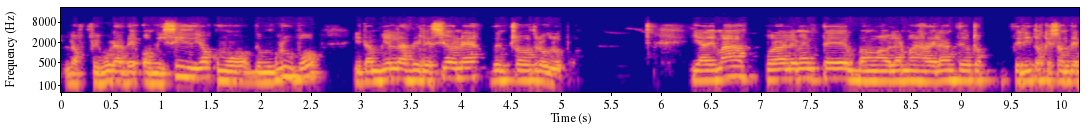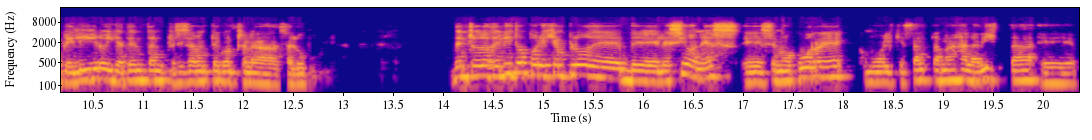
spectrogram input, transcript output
las figuras de homicidio como de un grupo y también las de lesiones dentro de otro grupo. y además probablemente vamos a hablar más adelante de otros delitos que son de peligro y que atentan precisamente contra la salud pública. Dentro de los delitos, por ejemplo, de, lesiones, eh, se me ocurre como el que salta más a la vista eh,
